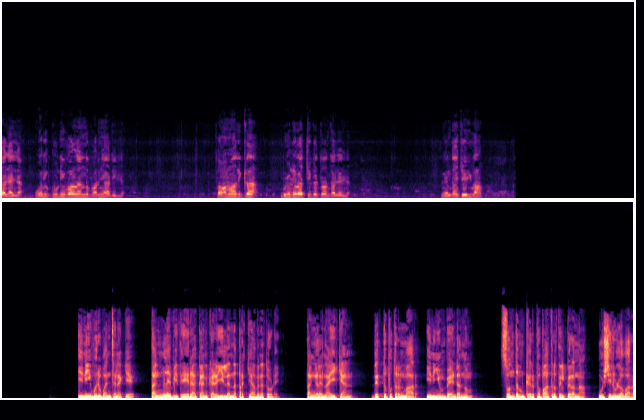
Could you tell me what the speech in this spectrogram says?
സ്ഥലമല്ല ഒരു കുടിവെള്ളം എന്ന് പറഞ്ഞ അതില്ല. സാമാജിക വീട് വെച്ച് കെട്ടാൻ തല്ലില്ല എന്താ ചെയ്യുക? ഇനിയും ഒരു വഞ്ചനയ്ക്ക് തങ്ങളെ വിധേയരാക്കാൻ കഴിയില്ലെന്ന പ്രഖ്യാപനത്തോടെ തങ്ങളെ നയിക്കാൻ ദത്തുപുത്രന്മാർ ഇനിയും വേണ്ടെന്നും സ്വന്തം ഗർഭപാത്രത്തിൽ പിറന്ന ഉശിരുള്ളവർ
